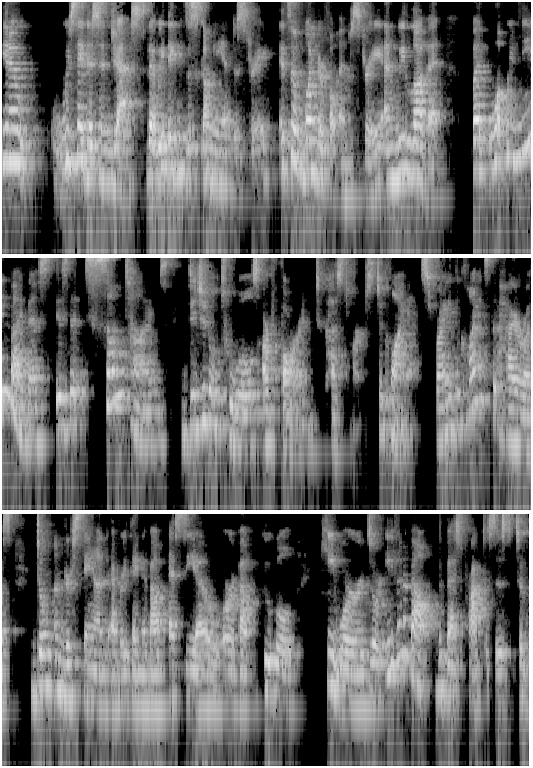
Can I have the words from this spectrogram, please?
You know, we say this in jest that we think it's a scummy industry. It's a wonderful industry and we love it. But what we mean by this is that sometimes digital tools are foreign to customers, to clients, right? The clients that hire us don't understand everything about SEO or about Google keywords or even about the best practices to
